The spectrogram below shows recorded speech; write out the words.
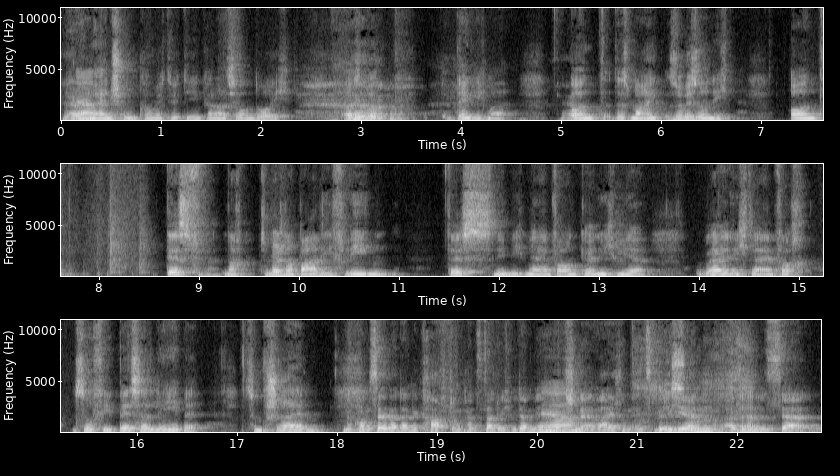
Ja. Mit meinen Schuhen komme ich durch die Inkarnation durch. Also, denke ich mal. Und das mache ich sowieso nicht. Und das nach, zum Beispiel nach Bali fliegen, das nehme ich mir einfach und gönne ich mir, weil ich da einfach so viel besser lebe zum Schreiben. Du kommst selber in deine Kraft und kannst dadurch wieder mehr Ja. Menschen erreichen, inspirieren. So. Also Ja. es ist ja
